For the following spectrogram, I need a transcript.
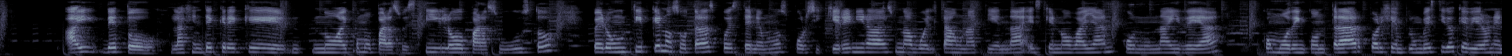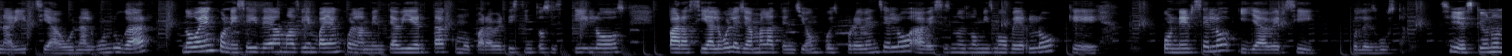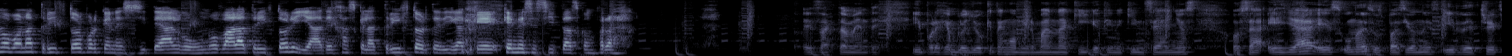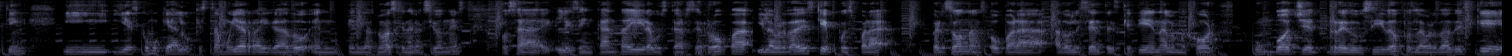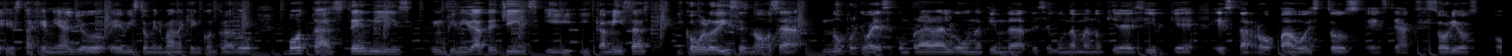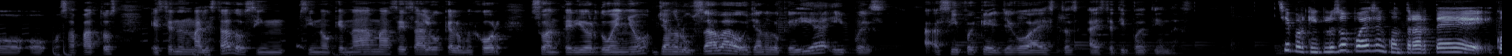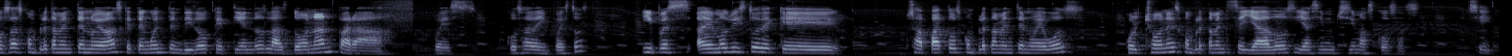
hay de todo. La gente cree que no hay como para su estilo, para su gusto, pero un tip que nosotras pues tenemos por si quieren ir a darse una vuelta a una tienda es que no vayan con una idea como de encontrar, por ejemplo, un vestido que vieron en Aritzia o en algún lugar, no vayan con esa idea, más bien vayan con la mente abierta como para ver distintos estilos, para si algo les llama la atención, pues pruébenselo, a veces no es lo mismo verlo que ponérselo y ya ver si pues les gusta. Sí, es que uno no va a una Triftor porque necesite algo, uno va a la Triftor y ya dejas que la Triftor te diga qué, necesitas comprar. Exactamente. Y por ejemplo, yo que tengo mi hermana aquí que tiene 15 años, o sea, ella es una de sus pasiones ir de thrifting y, es como que algo que está muy arraigado en, en, las nuevas generaciones. O sea, les encanta ir a buscarse ropa y la verdad es que pues para personas o para adolescentes que tienen a lo mejor un budget reducido, pues la verdad es que está genial. Yo he visto a mi hermana que ha encontrado botas, tenis, infinidad de jeans y, camisas. Y como lo dices, ¿no? O sea, no porque vayas a comprar algo en una tienda de segunda mano quiere decir que esta ropa o estos este, accesorios o, zapatos estén en mal estado, sin, sino que nada más es algo que a lo mejor su anterior dueño ya no lo usaba o ya no lo quería y pues así fue que llegó a, estos, a este tipo de tiendas. Sí, porque incluso puedes encontrarte cosas completamente nuevas que tengo entendido que tiendas las donan para, pues, cosa de impuestos. Y pues hemos visto de que zapatos completamente nuevos, colchones completamente sellados y así muchísimas cosas. Sí.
